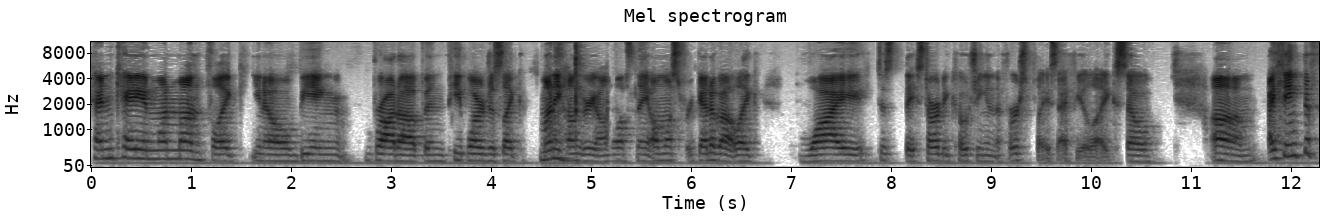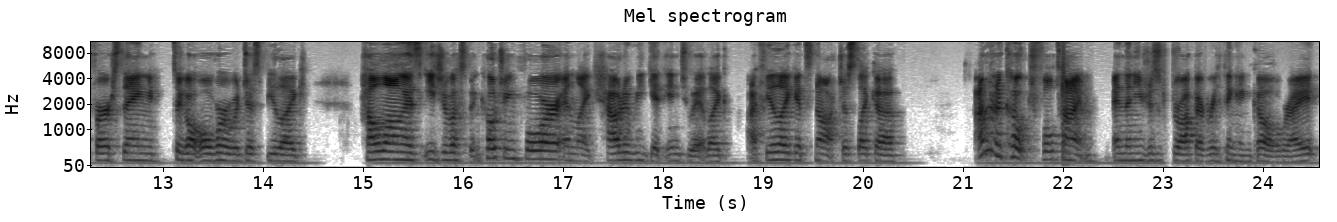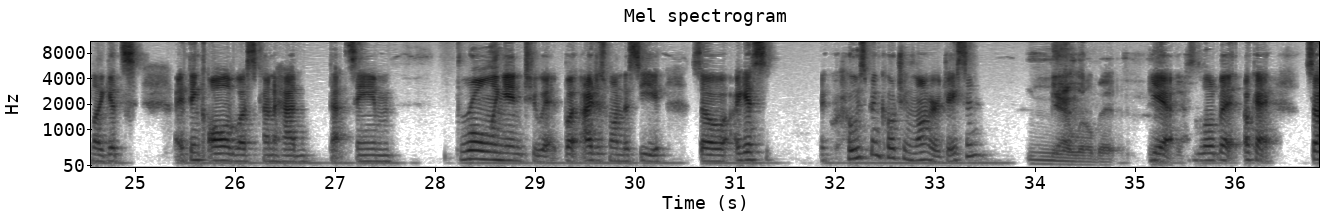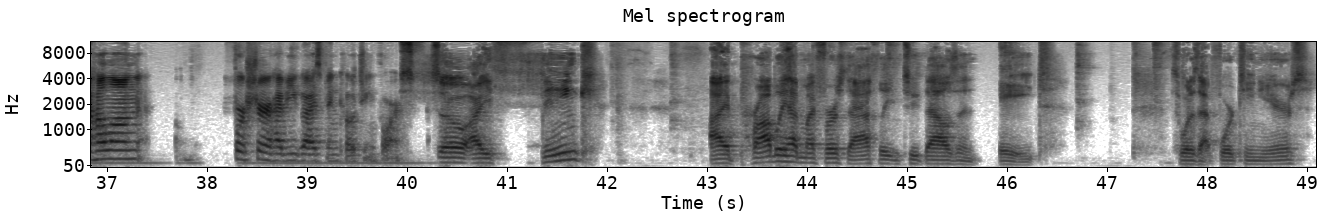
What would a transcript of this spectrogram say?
10k in one month like you know being brought up and people are just like money hungry almost and they almost forget about like why just they started coaching in the first place i feel like. So um i think the first thing to go over would just be like how long has each of us been coaching for and like how did we get into it? Like i feel like it's not just like a i'm going to coach full time and then you just drop everything and go right? Like it's i think all of us kind of had that same rolling into it but i just wanted to see. So i guess like, who's been coaching longer jason? Yeah a little bit. Yeah, yeah. a little bit. Okay so how long for sure have you guys been coaching for? So i think I probably had my first athlete in 2008. So what is that? 14 years.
